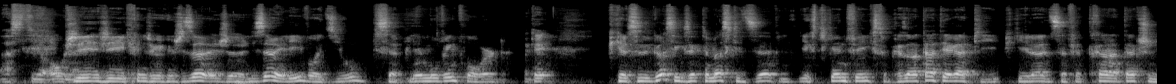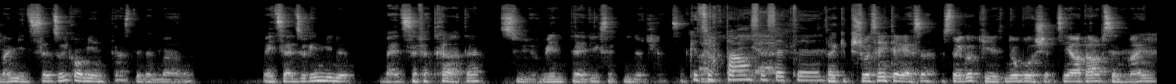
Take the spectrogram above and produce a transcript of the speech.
Ah, c'est drôle. Hein? J'ai, j'ai écrit, je, je lisais, un- je lisais un livre audio qui s'appelait Moving Forward. OK. Puis que ce gars, c'est exactement ce qu'il disait. Puis il expliquait une fille qui se présentait en thérapie, puis qui est là, elle dit, ça fait 30 ans que je suis de même. Il dit, ça a duré combien de temps cet événement-là? Ben, il dit, ça a duré une minute. Ben, ça fait 30 ans que tu ruines ta vie avec cette minute-là. Que tu repenses à cette... euh, Fait que, puis je trouve ça intéressant. C'est un gars qui est no bullshit. Il en parle, c'est le même.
